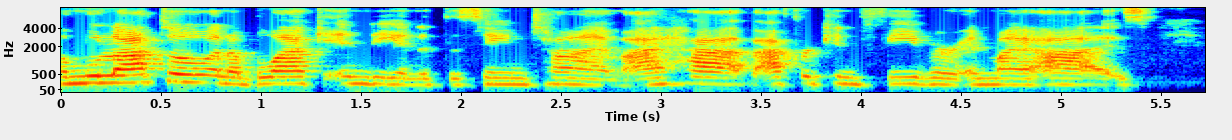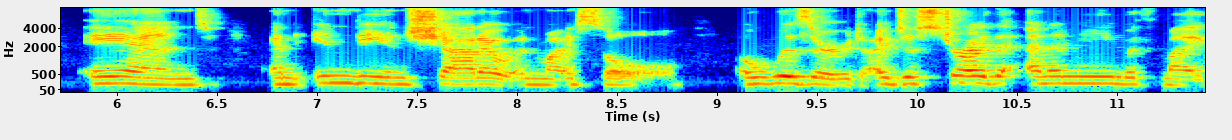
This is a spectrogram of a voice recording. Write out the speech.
A mulatto and a black Indian at the same time. I have African fever in my eyes and an Indian shadow in my soul. A wizard, I destroy the enemy with my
